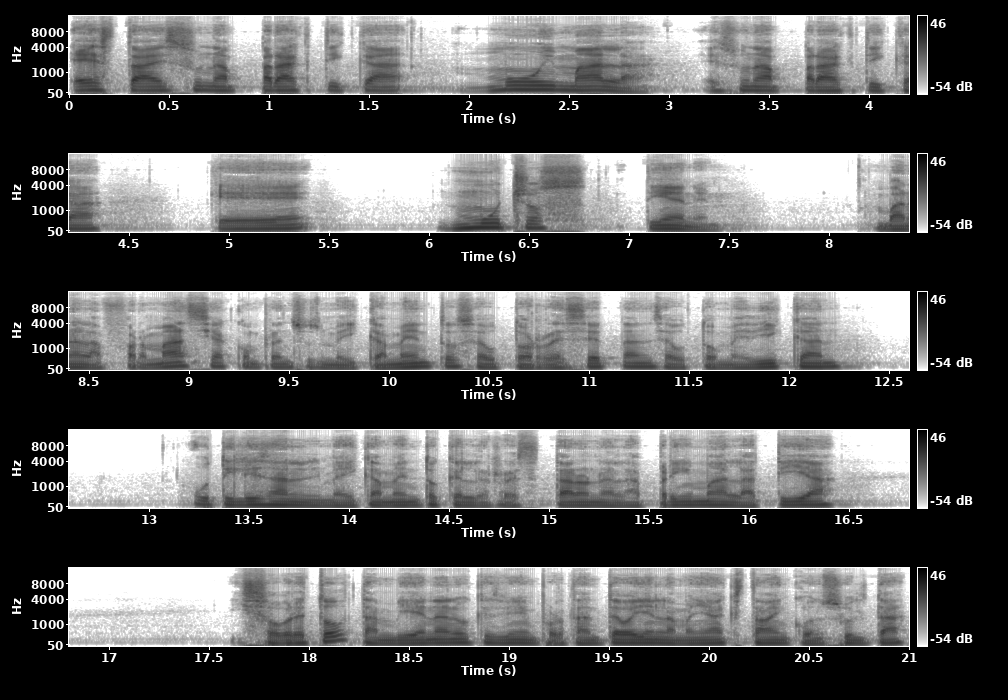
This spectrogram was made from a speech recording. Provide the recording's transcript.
Esta es una práctica muy mala, es una práctica que muchos tienen. Van a la farmacia, compran sus medicamentos, se autorrecetan, se automedican, utilizan el medicamento que le recetaron a la prima, a la tía. Y sobre todo también algo que es bien importante, hoy en la mañana que estaba en consulta,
